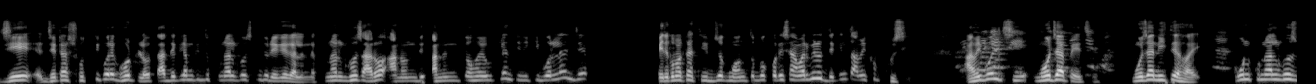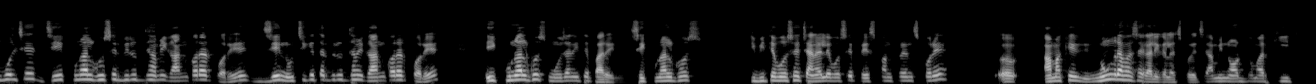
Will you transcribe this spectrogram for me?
যে, যেটা সত্যি করে ঘটলো, তা দেখলাম কিন্তু কুনাল ঘোষ কিন্তু রেগে গেলেন না। কুনাল ঘোষ আরও আনন্দিত আনন্দিত হয়ে উঠলেন। তিনি কি বললেন যে, এরকম একটা তির্যক মন্তব্য করেছে আমার বিরুদ্ধে, কিন্তু আমি খুব খুশি। আমি বলছি, মজা পেয়েছে, মজা নিতে হয়। কোন কুনাল ঘোষ বলছে, যে কুনাল ঘোষের বিরুদ্ধে আমি গান করার পরে, যে নচিকেতার বিরুদ্ধে আমি গান করার পরে, এই কুনাল ঘোষ মজা নিতে পারেনি। সেই কুনাল ঘোষ টিভিতে বসে চ্যানেলে বসে প্রেস কনফারেন্স করে আমাকে নোংরা ভাষায় গালিগালাজ করেছে। আমি নর্দমার কিট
